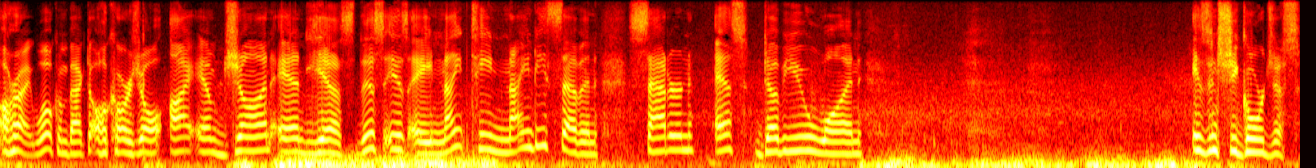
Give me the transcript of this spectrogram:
All right, welcome back to All Cars Y'all. I am Jon, and yes, this is a 1997 Saturn SW1 isn't she gorgeous?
